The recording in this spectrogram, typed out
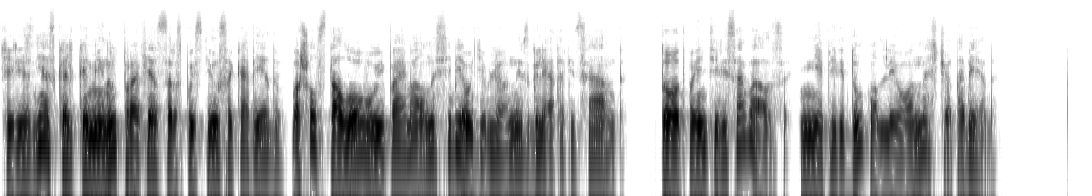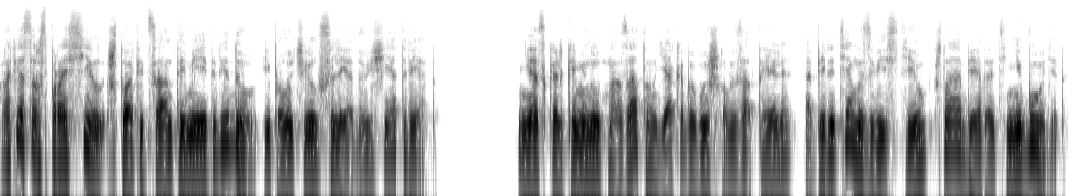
Через несколько минут профессор спустился к обеду, вошел в столовую и поймал на себе удивленный взгляд официанта. Тот поинтересовался, не передумал ли он насчет обеда. Профессор спросил, что официант имеет в виду, и получил следующий ответ. Несколько минут назад он якобы вышел из отеля, а перед тем известил, что обедать не будет.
